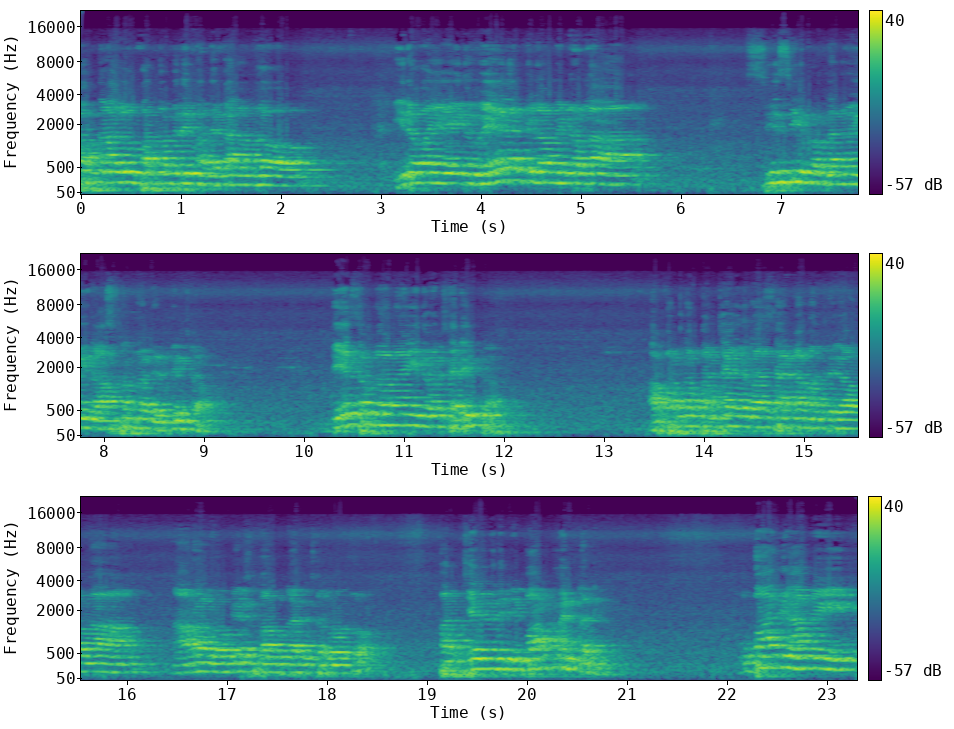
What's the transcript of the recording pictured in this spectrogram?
పద్నాలుగు పంతొమ్మిది మధ్యకాలంలో ఇరవై ఐదు వేల కిలోమీటర్ల సిసి రోడ్లను ఈ రాష్ట్రంలో నిర్మించాం. దేశంలోనే ఇది ఒక చరిత్ర. అప్పట్లో పంచాయతీరాజ్ శాఖ మంత్రిగా ఉన్న నారా లోకేష్ బాబు గారి చదువుతో పద్దెనిమిది డిపార్ట్మెంట్లని ఉపాధి హామీ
